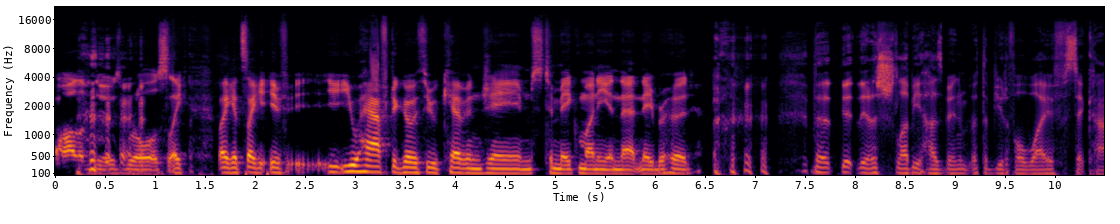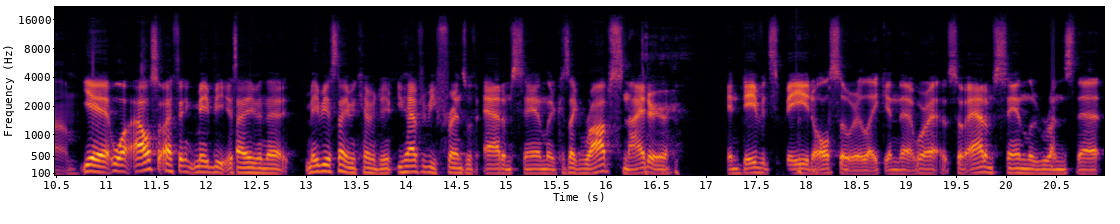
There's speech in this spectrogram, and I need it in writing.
all of those roles. Like, like it's like if you have to go through Kevin James to make money in that neighborhood. the, the the schlubby husband with the beautiful wife sitcom. Yeah. Well, also I think maybe it's not even that. Maybe it's not even Kevin James. You have to be friends with Adam Sandler because like Rob Schneider and David Spade also are like in that. Where so Adam Sandler runs that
